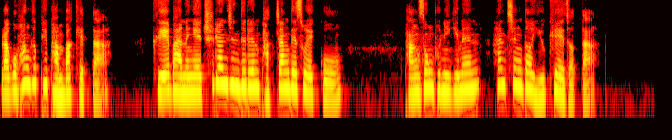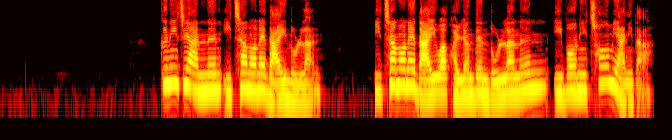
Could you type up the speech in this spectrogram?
라고 황급히 반박했다. 그의 반응에 출연진들은 박장대소했고 방송 분위기는 한층 더 유쾌해졌다. 끊이지 않는 이찬원의 나이 논란. 이찬원의 나이와 관련된 논란은 이번이 처음이 아니다.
